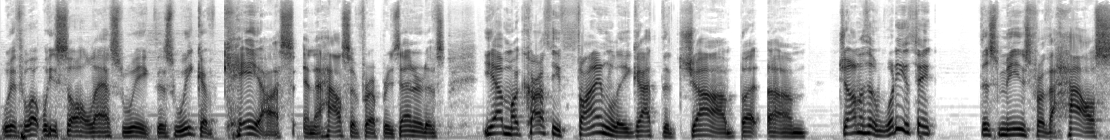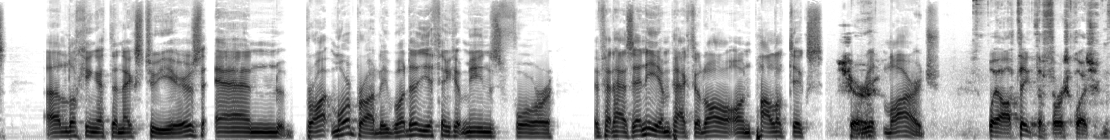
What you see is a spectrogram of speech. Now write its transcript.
with what we saw last week, this week of chaos in the House of Representatives. Yeah, McCarthy finally got the job, but um, Jonathan, what do you think this means for the House uh, looking at the next two years? And broad, more broadly, what do you think it means for, if it has any impact at all, on politics sure. writ large? Well, I'll take the first question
